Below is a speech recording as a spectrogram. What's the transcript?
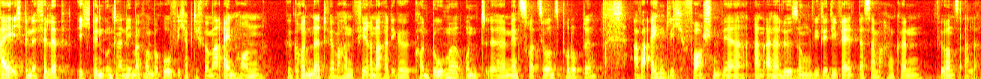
Hi, ich bin der Philipp. Ich bin Unternehmer vom Beruf. Ich habe die Firma Einhorn gegründet. Wir machen faire, nachhaltige Kondome und äh, Menstruationsprodukte. Aber eigentlich forschen wir an einer Lösung, wie wir die Welt besser machen können für uns alle.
